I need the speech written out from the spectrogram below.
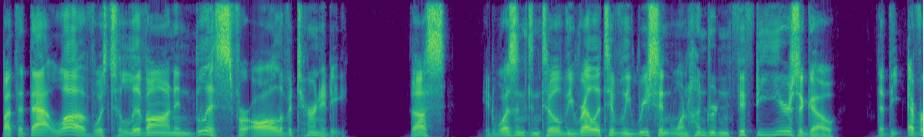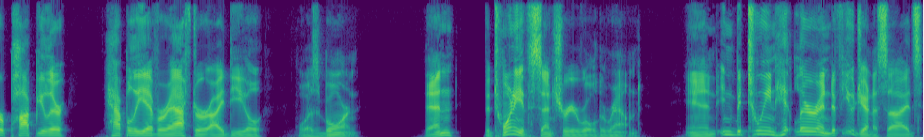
but that that love was to live on in bliss for all of eternity. Thus, it wasn't until the relatively recent 150 years ago that the ever popular happily ever after ideal was born. Then the 20th century rolled around, and in between Hitler and a few genocides,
